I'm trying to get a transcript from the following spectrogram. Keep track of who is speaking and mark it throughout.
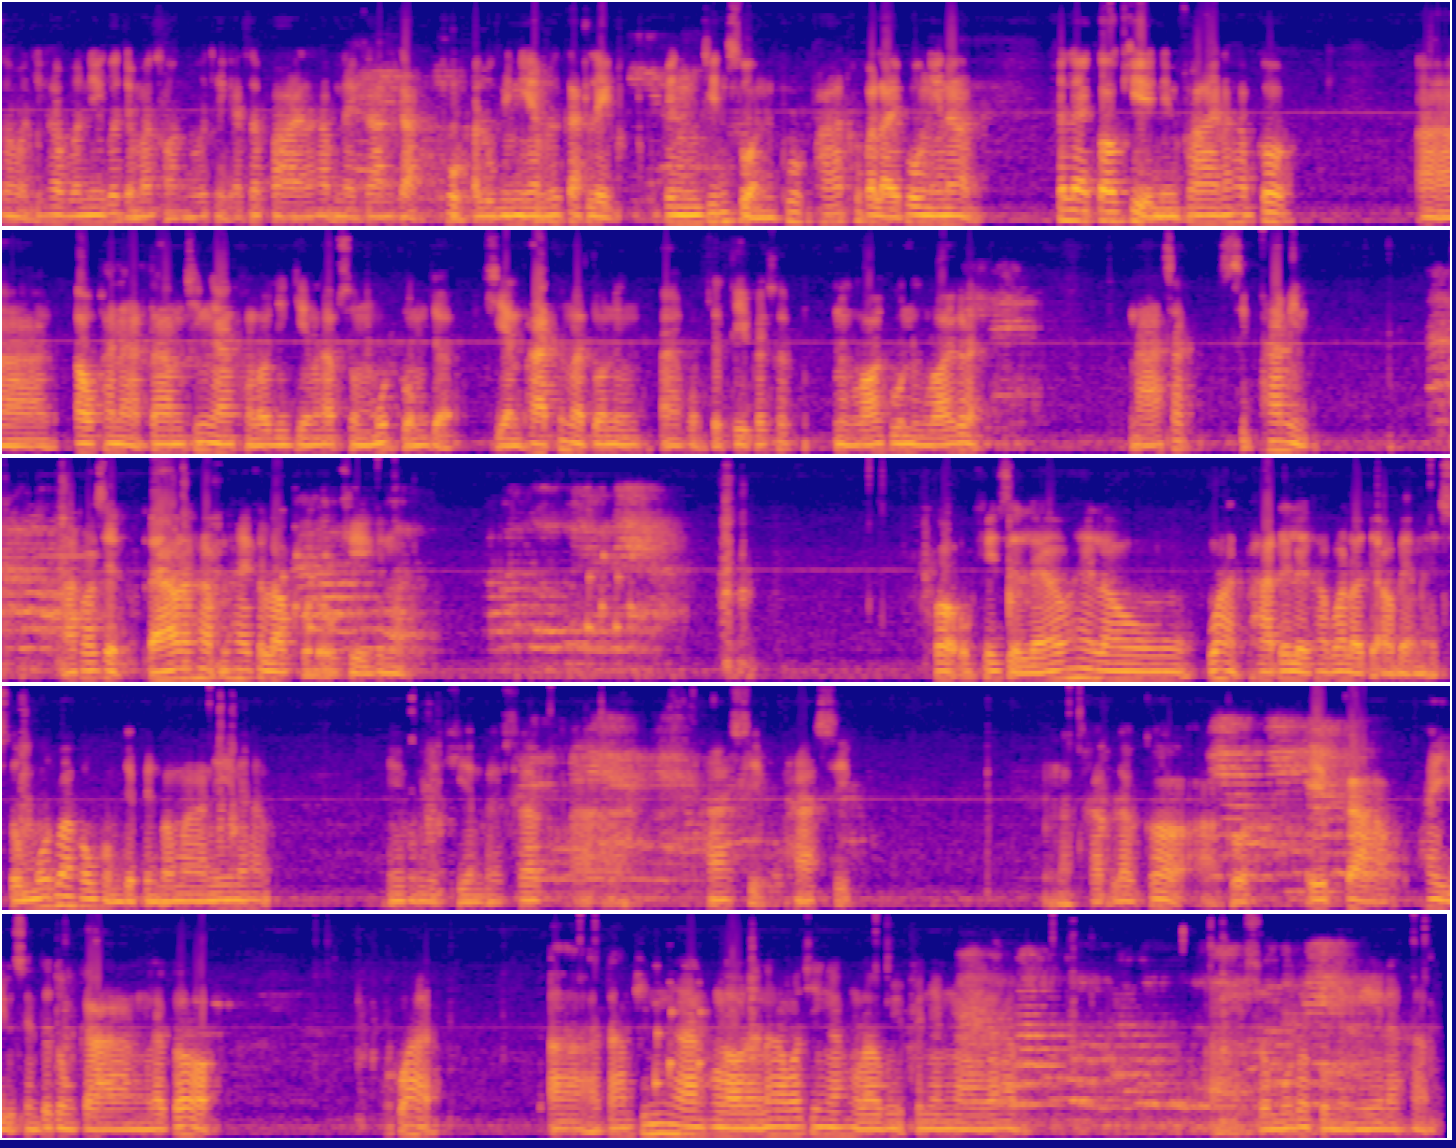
Speaker 1: สวัสดีครับวันนี้ก็จะมาสอน Vertex Aspire นะครับ ในการกัดพวกอลูมิเนียมหรือกัดเหล็ก เป็นชิ้นส่วนพวกพาร์ทพวกอะไรพวกนี้นะครับขั้นแรกก็เขียนนิมไฟนะครับก็เอาขนาดตามชิ้นงานของเราจริงๆนะครับ สมมุติผมจะเขียนพาร์ทขึ้นมาตัวหนึ่งผมจะตีไปสักหนึ่งร้อยคูณหนึ่งร้อยก็ได้หนาสักสิบห้ามิลพอเสร็จแล้วนะครับให้เรากดโอเคขึ้นมา ก็โอเคเสร็จแล้วให้เราวาดพาร์ทได้เลยครับว่าเราจะเอาแบบไหน สมมุติว่าของผมจะเป็นประมาณนี้นะครับนี่ผมจะเขียนไปสักห้าสิบห้าสิบนะครับ แล้วก็กด F9 ให้อยู่เซนเตอร์ตรงกลาง แล้วก็วาดตามชิ้นงานของเราเลยนะครับ ว่าชิ้นงานของเราเป็นยังไงนะครับสมมุติว่าเป็นอย่างนี้นะครับ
